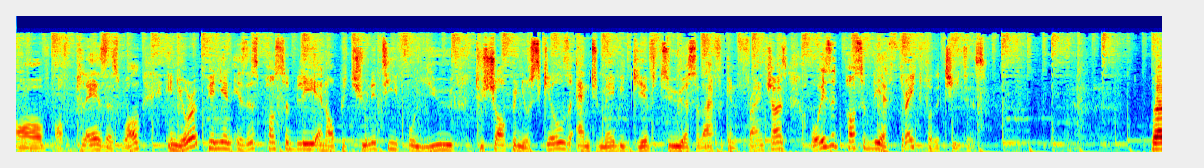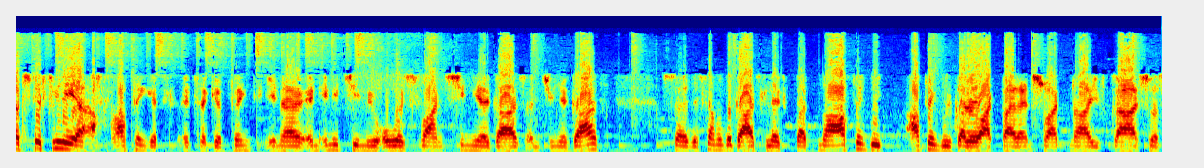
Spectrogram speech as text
of, of players as well. In your opinion, is this possibly an opportunity for you to sharpen your skills and to maybe give to a South African franchise? Or is it possibly a threat for the Cheetahs? No, it's definitely. A, I think it's it's a good thing. You know, in any team you always find senior guys and junior guys. So there's some of the guys left, but no, I think we I think we've got a right balance right now. You've guys with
